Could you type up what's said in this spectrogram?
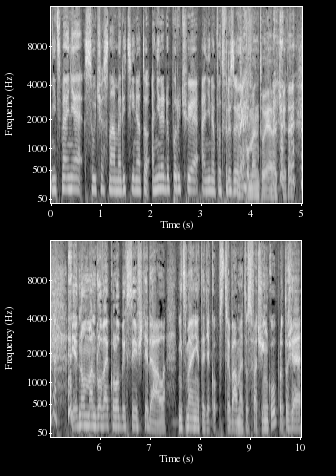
Nicméně současná medicína to ani nedoporučuje, ani nepotvrzuje. Nekomentuje radši. Tak jedno mandlové kolo bych si ještě dal. Nicméně teď jako vstřebáme tu svačinku, protože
